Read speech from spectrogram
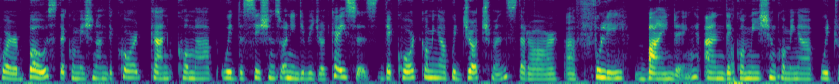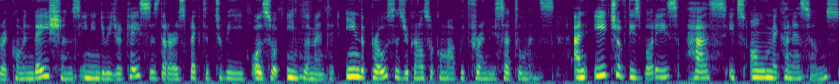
where both the commission and the court can come up with decisions on individual cases. The court coming up with judgments that are uh, fully binding, and the commission coming up with recommendations in individual cases that are expected to be also implemented. In the process, you can also come up with friendly settlements. And each of these bodies has its own mechanisms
